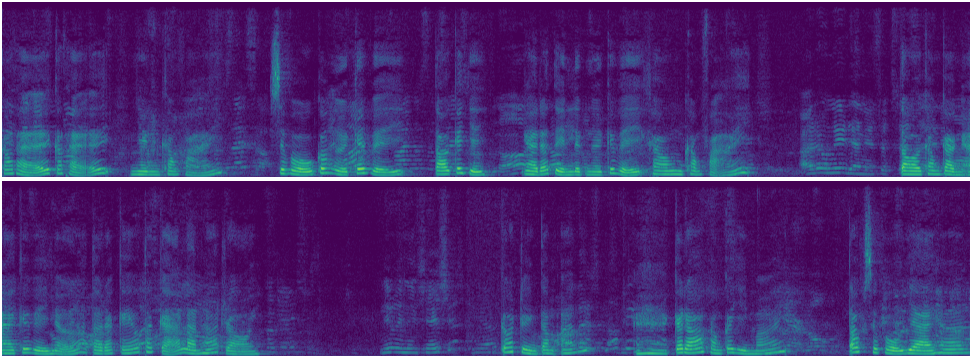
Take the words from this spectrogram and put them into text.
Có thể, có thể, nhưng không phải. Sư phụ có người kế vị. Tôi cái gì? Ngài đã tìm được người kế vị. Không, không phải. Tôi không cần ai cái vị nữa, tôi đã kéo tất cả lên hết rồi. Có truyền tâm ấn. À, cái đó không có gì mới. Tóc sư phụ dài hơn.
